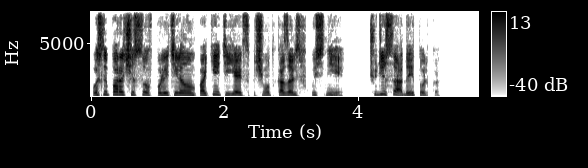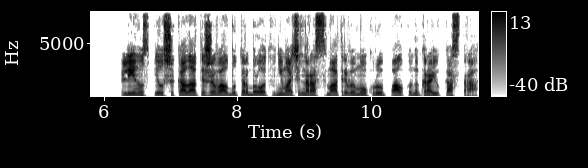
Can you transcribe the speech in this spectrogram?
После пары часов в полиэтиленовом пакете яйца почему-то казались вкуснее. Чудеса, да и только. Линус пил шоколад и жевал бутерброд, внимательно рассматривая мокрую палку на краю костра.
